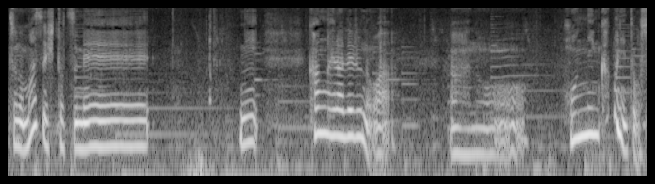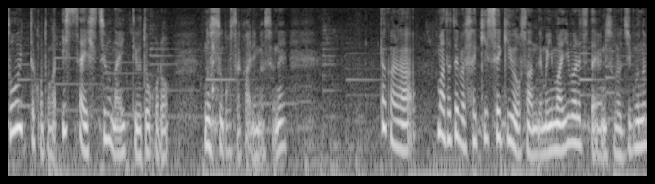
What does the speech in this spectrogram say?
そのまず1つ目に考えられるのはあの本人確認とかそういったことが一切必要ないっていうところの凄さがありますよね。だから、まあ、例えば石石油さんでも今言われてたようにその自分の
